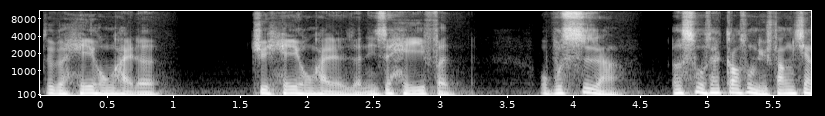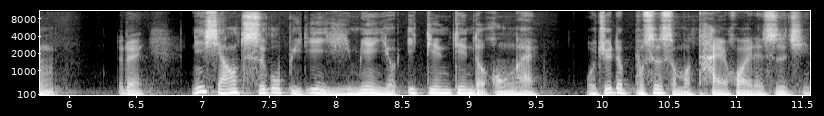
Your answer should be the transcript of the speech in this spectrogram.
这个黑红海的，去黑红海的人，你是黑粉，我不是啊，而是我在告诉你方向，对不对？你想要持股比例里面有一点点的红海。我觉得不是什么太坏的事情，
